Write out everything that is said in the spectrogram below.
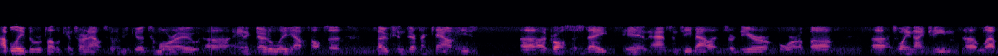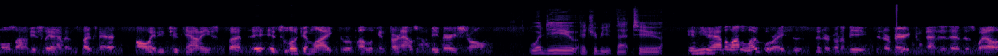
I believe the Republican turnout is going to be good tomorrow. Uh, anecdotally, I've talked to folks in different counties uh, across the state, in absentee ballots are near or above uh, 2019 uh, levels. Obviously, I haven't spoken to all 82 counties, but it, it's looking like the Republican turnout is going to be very strong. What do you attribute that to? And you have a lot of local races that are going to be that are very competitive as well,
